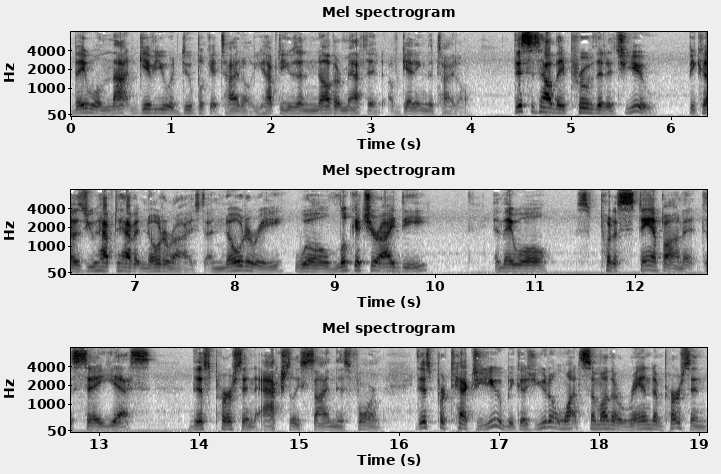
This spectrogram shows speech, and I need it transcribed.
they will not give you a duplicate title. You have to use another method of getting the title. This is how they prove that it's you because you have to have it notarized. A notary will look at your ID and they will put a stamp on it to say, yes, this person actually signed this form. This protects you because you don't want some other random person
